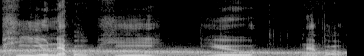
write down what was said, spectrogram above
P.U. Nepo. P.U. Nepo.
